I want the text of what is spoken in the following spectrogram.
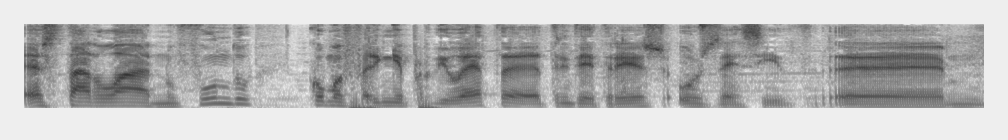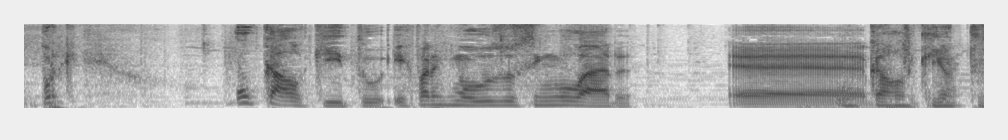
a estar lá no fundo, como a farinha predileta, a 33 ou José Cid. Eh, porque o calquito, e reparem como eu uso o singular. eh, O calquito.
